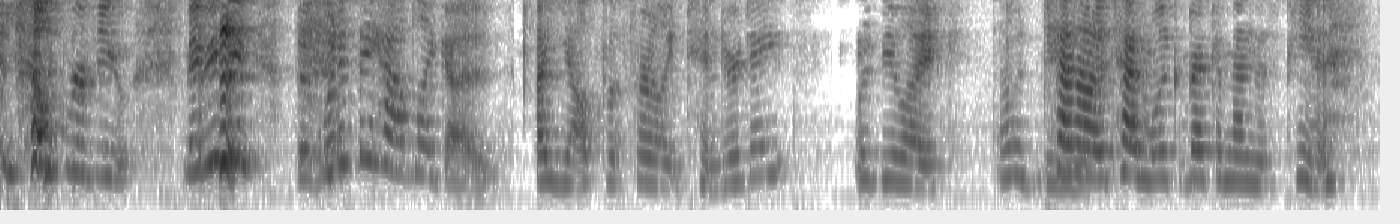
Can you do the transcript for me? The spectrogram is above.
10. Yelp review. Maybe they. But what if they had like a a Yelp but for like Tinder dates? Would be like That would be 10 out of 10 would recommend this penis.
